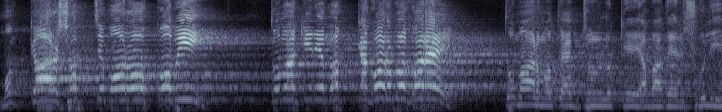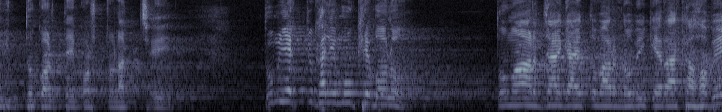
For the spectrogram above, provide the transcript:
মক্কার সবচেয়ে বড় কবি তোমাকে নিয়ে মক্কা গর্ব করে। তোমার মতো একজন লোককে আমাদের শুলিবিদ্ধ করতে কষ্ট লাগছে। তুমি একটু খালি মুখে বলো, তোমার জায়গায় তোমার নবীকে রাখা হবে,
